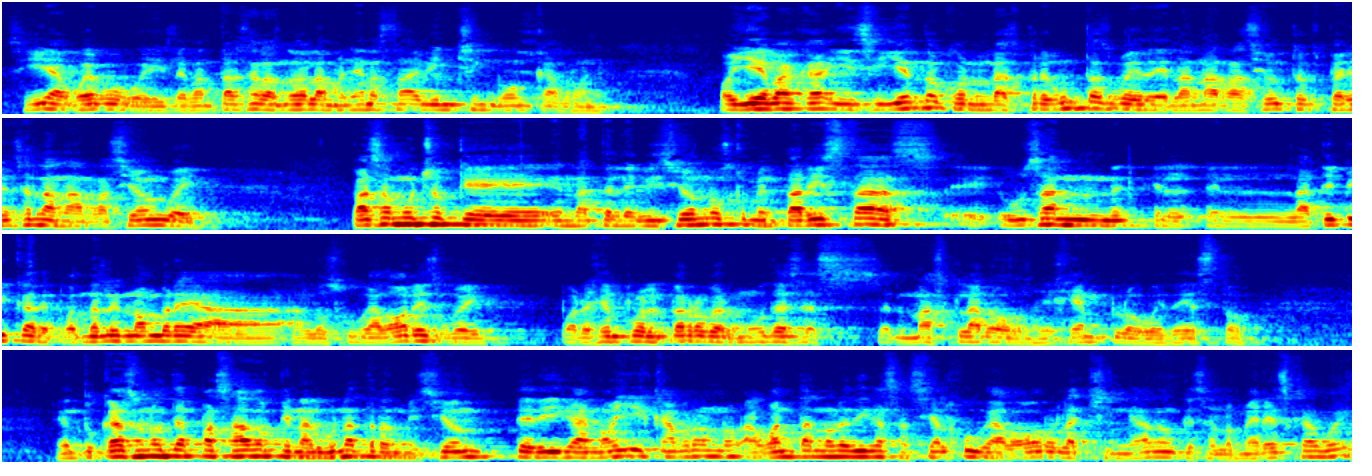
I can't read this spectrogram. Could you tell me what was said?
Sí, a huevo, güey. Levantarse a las 9 de la mañana estaba bien chingón, cabrón. Oye, Vaca, y siguiendo con las preguntas, güey, de la narración, tu experiencia en la narración, güey. Pasa mucho que en la televisión los comentaristas eh, usan la típica de ponerle nombre a, a los jugadores, güey. Por ejemplo, el perro Bermúdez es el más claro ejemplo, güey, de esto. En tu caso, ¿no te ha pasado que en alguna transmisión te digan, oye, cabrón, aguanta, no le digas así al jugador o la chingada, aunque se lo merezca, güey?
